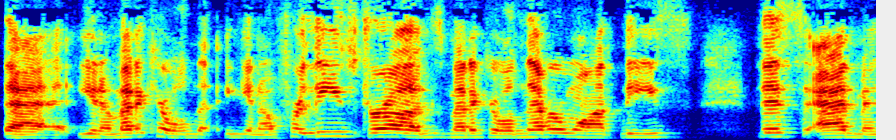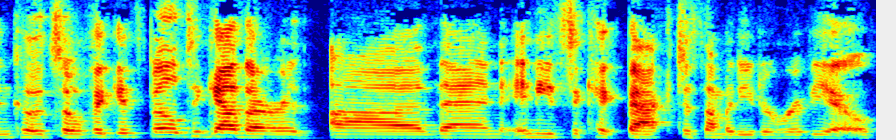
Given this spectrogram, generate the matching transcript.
that you know medicare will you know for these drugs medicare will never want these this admin code so if it gets built together uh, then it needs to kick back to somebody to review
